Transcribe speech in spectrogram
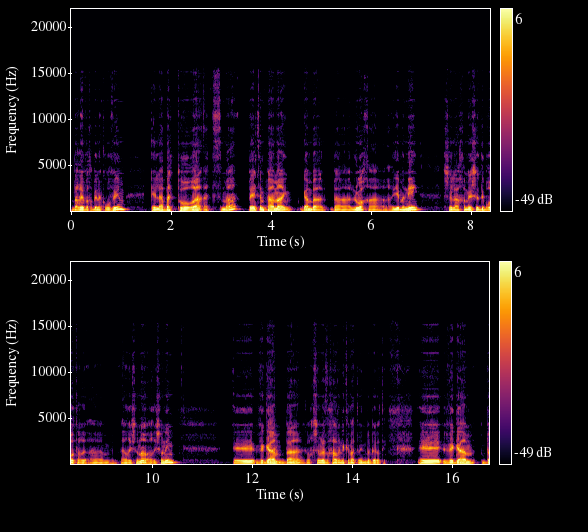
ברווח בין הקרובים, אלא בתורה עצמה, בעצם פעמיים, גם בלוח הימני של החמש הדיברות הראשונו, הראשונים, אה, וגם ב... אני חושב על הזכר ונקבה, תמיד מבלבל אותי. אה, וגם ב,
